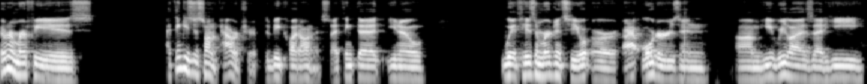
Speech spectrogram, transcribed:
Governor Murphy is, I think he's just on a power trip. To be quite honest, I think that you know, with his emergency or, or orders, and um, he realized that he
